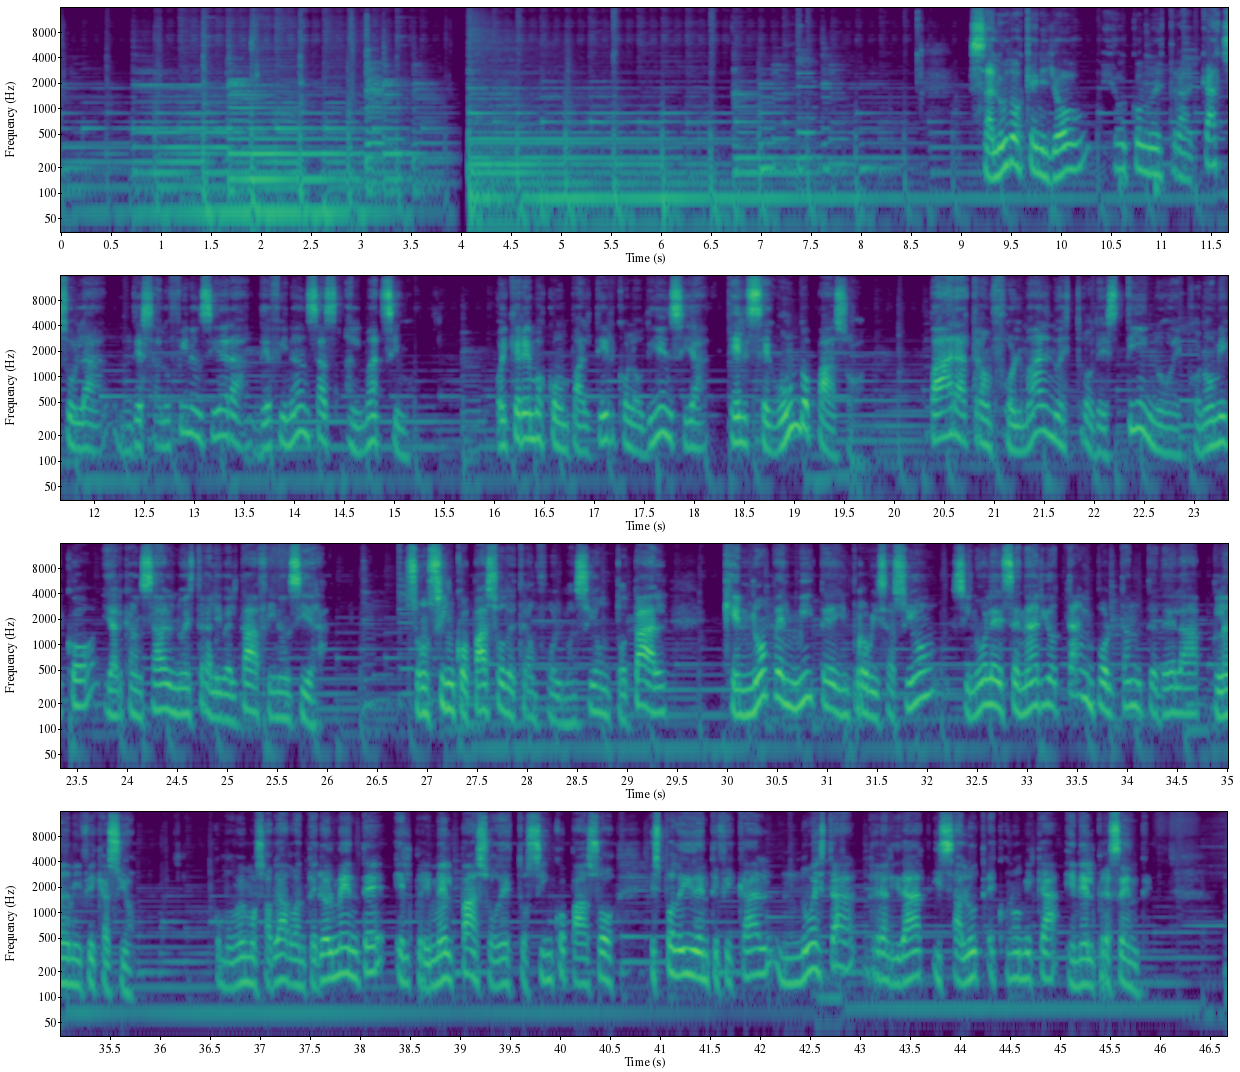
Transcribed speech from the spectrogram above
Saludos Kenny Joe y hoy con nuestra cápsula de salud financiera de finanzas al máximo. Hoy queremos compartir con la audiencia el segundo paso para transformar nuestro destino económico y alcanzar nuestra libertad financiera. Son cinco pasos de transformación total que no permite improvisación, sino el escenario tan importante de la planificación. Como hemos hablado anteriormente, el primer paso de estos cinco pasos es poder identificar nuestra realidad y salud económica en el presente.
